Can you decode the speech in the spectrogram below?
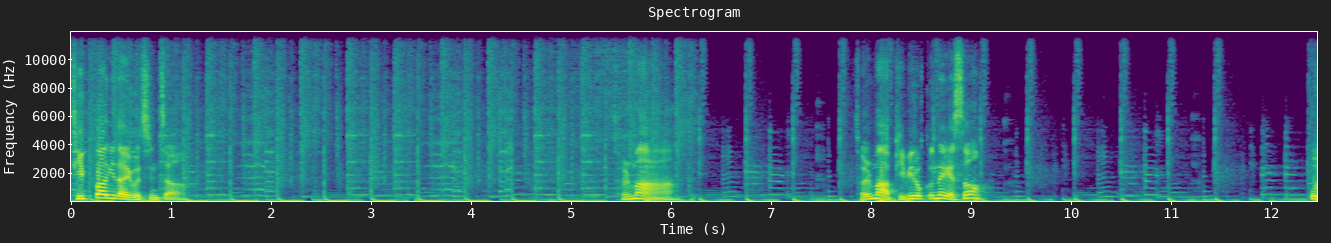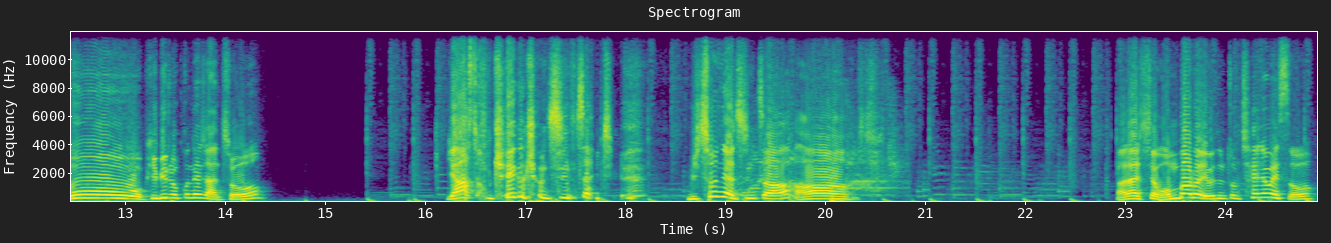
뒷박이다, 이거, 진짜. 설마 설마 비비로 끝내겠어? 오 비비로 끝내지 않죠? 야성 개극혐 진짜. 미쳤냐 진짜. 아. 아나 진짜 원바로에 요즘 좀 체념했어.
